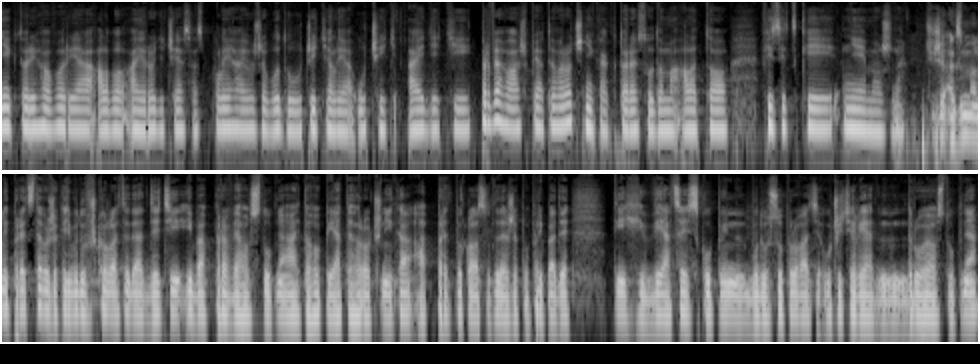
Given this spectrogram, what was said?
niektorí hovoria, alebo aj rodičia sa spoliehajú, že budú učitelia učiť aj deti 1. až 5. ročníka, ktoré sú doma, ale to fyzicky nie je možné. Čiže ak sme mali predstavu, že keď budú v škole teda deti iba 1. stupňa aj toho 5. ročníka a predpokladá sa teda, že po prípade tých viacej skupín budú suplovať učitelia druhého stupňa,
